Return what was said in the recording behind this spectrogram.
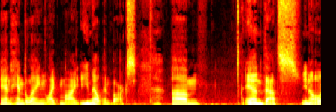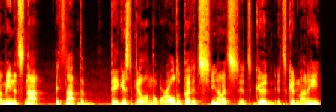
and handling like my email inbox. Um, and that's you know, I mean, it's not it's not the biggest bill in the world, but it's you know it's it's good it's good money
